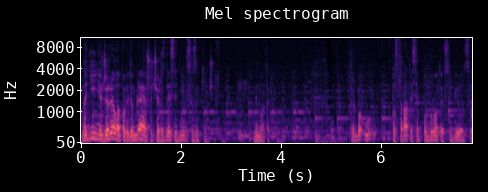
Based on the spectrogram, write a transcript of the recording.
надійні джерела повідомляють, що через 10 днів все закінчиться. Нема такого. Треба постаратися побороти в собі оце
